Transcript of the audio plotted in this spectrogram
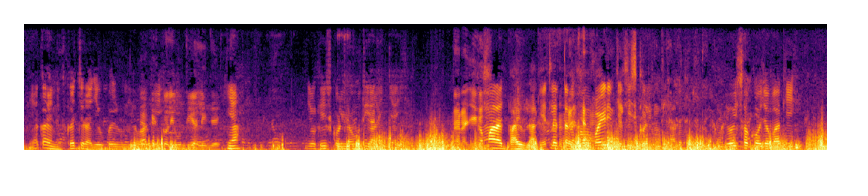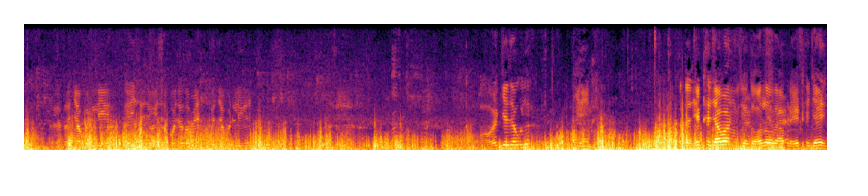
અહીંયા કાંઈ નથી કચરા જેવું પડ્યું છે બાકી. ઉતી હાલી જાય. ક્યાં જો ખિસકોલી ઊંધી હાલી જાય. તમારા જ ભાઈ લાગે એટલે જ તને ખબર પડી ને કે ખિસકોલી ઊંધી હાલે જોઈ શકો છો બાકી. અને ધજા બદલી ગઈ છે જોઈ શકો છો તમે ધજા બદલી ગઈ. હવે ક્યાં જવું છે? ક્યાંય નહીં. કદાચ હેઠે જવાનું છે તો હલો હવે આપણે હેઠે જાય.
